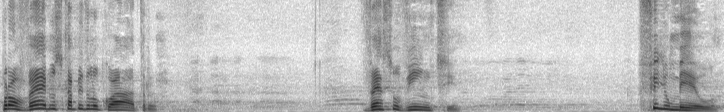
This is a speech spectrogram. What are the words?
Provérbios capítulo 4, verso 20. Filho meu,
